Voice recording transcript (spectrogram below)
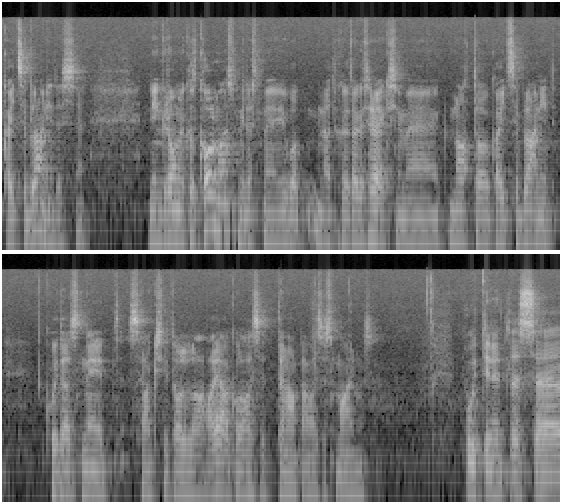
kaitseplaanidesse. ning loomulikult kolmas, millest me juba natuke tagasi rääkisime, NATO kaitseplaanid, kuidas need saaksid olla ajakohased tänapäevases maailmas Putin ütles äh,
